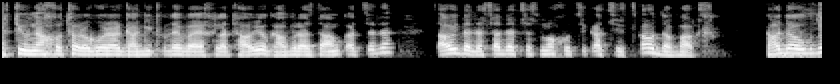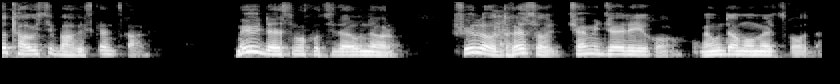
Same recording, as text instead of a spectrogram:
ერთი ვნახოთო როგორ არ გაგიტყდება ახლა თავიო გაბრაზდა ამ კაცზე და წავიდა და სადაც ეს მოხუცი კაცი წავდა ბაღს გადაუგდო თავისი ბაღისკენ წყალი მივიდა ეს მოხუცი და ეუბნება რომ შვილო დღესო ჩემი ჯერი იყო მე უნდა მომერწყო და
